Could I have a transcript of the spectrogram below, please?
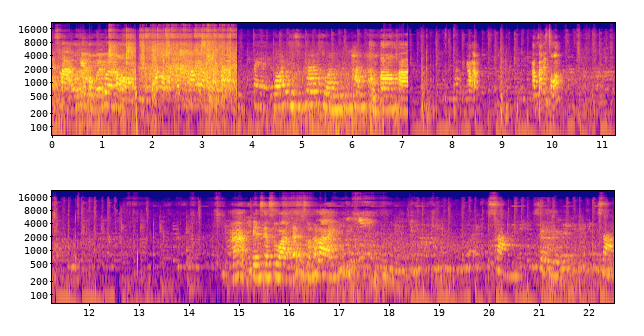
ดอ่าโอเคปรบมือให้เพื่อนหน่อยแปดร้อยเจ็ดสิบห้าส่วนหนึ่งพันค่ะถูกต้องค่ะ เป็นเศษส่วนได้เศษส่วนเท่าไหร่สามเศษสาม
